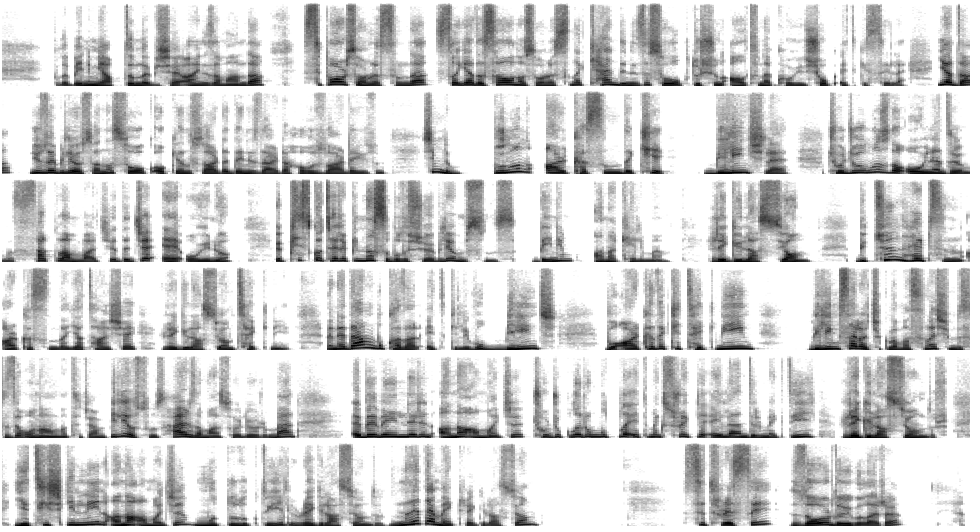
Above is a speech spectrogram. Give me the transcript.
bu da benim yaptığım da bir şey aynı zamanda. Spor sonrasında ya da sauna sonrasında kendinizi soğuk duşun altına koyun şok etkisiyle ya da yüzebiliyorsanız soğuk okyanuslarda, denizlerde, havuzlarda yüzün. Şimdi bunun arkasındaki bilinçle çocuğumuzla oynadığımız saklambaç ya da CE oyunu ve psikoterapi nasıl buluşuyor biliyor musunuz? Benim ana kelimem regülasyon. Bütün hepsinin arkasında yatan şey regülasyon tekniği. Ve neden bu kadar etkili? Bu bilinç, bu arkadaki tekniğin bilimsel açıklamasına şimdi size onu anlatacağım. Biliyorsunuz her zaman söylüyorum ben, ebeveynlerin ana amacı çocukları mutlu etmek, sürekli eğlendirmek değil, regülasyondur. Yetişkinliğin ana amacı mutluluk değil, regülasyondur. Ne demek regülasyon? Stresi, zor duyguları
